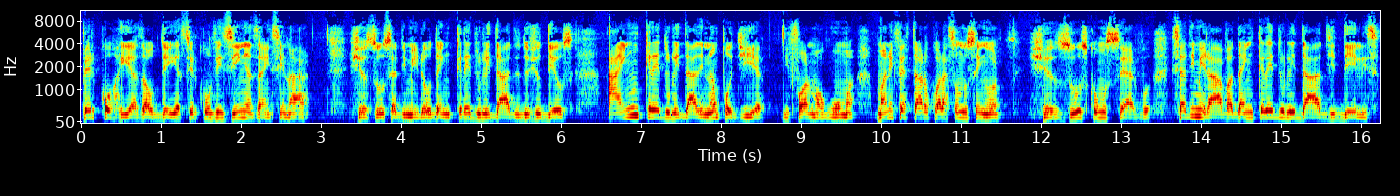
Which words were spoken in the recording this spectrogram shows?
percorria as aldeias circunvizinhas a ensinar. Jesus se admirou da incredulidade dos judeus. A incredulidade não podia, de forma alguma, manifestar o coração do Senhor. Jesus, como servo, se admirava da incredulidade deles.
